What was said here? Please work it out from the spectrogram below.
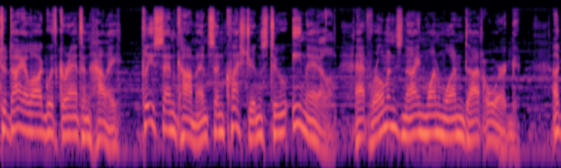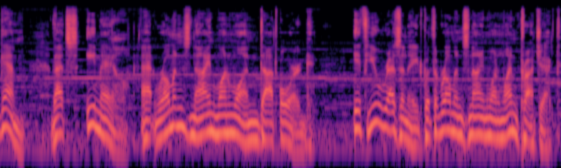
To dialogue with Grant and Holly, please send comments and questions to email at romans911.org. Again, that's email at romans911.org. If you resonate with the Romans 911 project,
